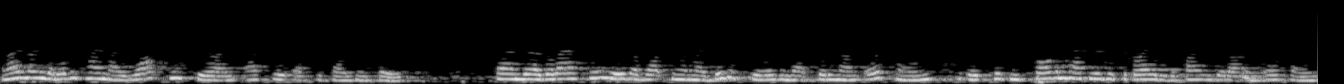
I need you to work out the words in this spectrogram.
And I learned that every time I walk through fear, I'm actually exercising faith. And uh, the last few years, I've through one of my biggest fears, and that's getting on airplanes. It took me 12 and a half years of sobriety to finally get on an airplane.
